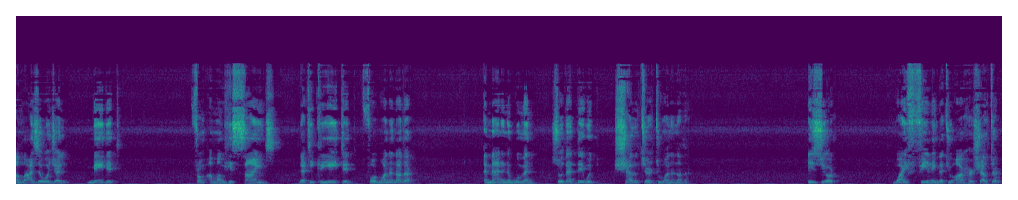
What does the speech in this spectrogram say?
Allah Azza wa Jal made it from among His signs that He created for one another, a man and a woman, so that they would shelter to one another. Is your wife feeling that you are her shelter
